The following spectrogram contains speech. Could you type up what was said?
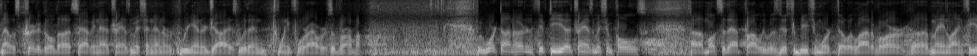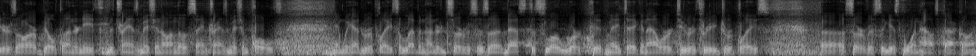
That was critical to us having that transmission re-energized within 24 hours of Irma. We worked on 150 uh, transmission poles. Uh, most of that probably was distribution work, though a lot of our uh, mainline feeders are built underneath the transmission on those same transmission poles. And we had to replace 1,100 services. Uh, that's the slow work. It may take an hour or two or three to replace uh, a service that gets one house back on.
